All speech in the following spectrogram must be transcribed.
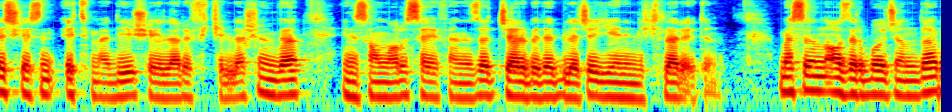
heç kəsin etmədiyi şeyləri fikirləşin və insanları səhifənizə cəlb edə biləcək yeniliklər edin. Məsələn, Azərbaycanda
